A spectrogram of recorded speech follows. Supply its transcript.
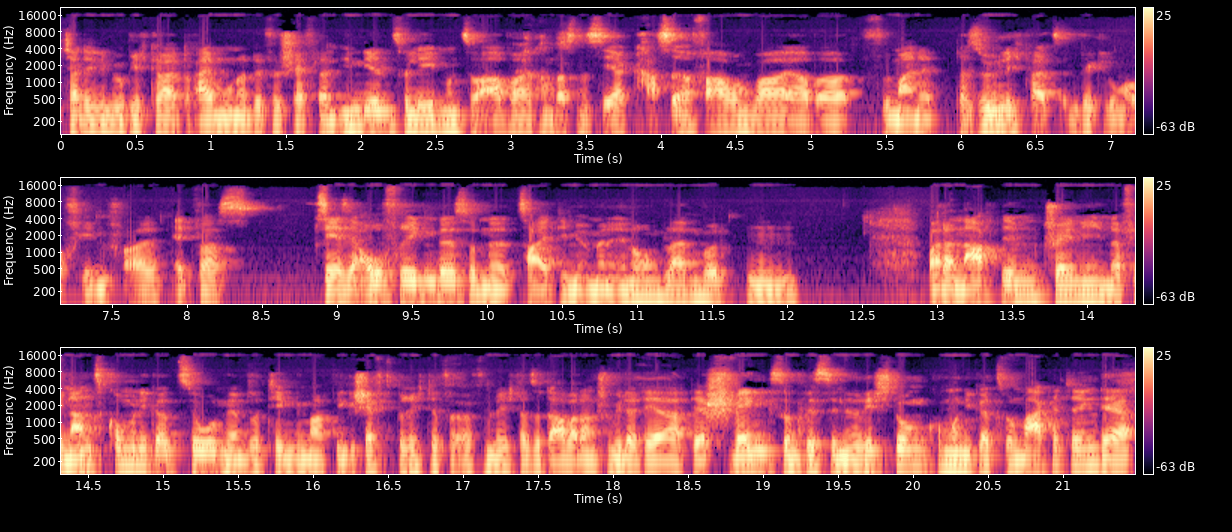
Ich hatte die Möglichkeit, drei Monate für Scheffler in Indien zu leben und zu arbeiten, was eine sehr krasse Erfahrung war, aber für meine Persönlichkeitsentwicklung auf jeden Fall etwas sehr, sehr Aufregendes und eine Zeit, die mir immer in Erinnerung bleiben wird. Mhm. War dann nach dem Trainee in der Finanzkommunikation. Wir haben so Themen gemacht wie Geschäftsberichte veröffentlicht. Also da war dann schon wieder der, der Schwenk so ein bisschen in Richtung Kommunikation, Marketing. Ja.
